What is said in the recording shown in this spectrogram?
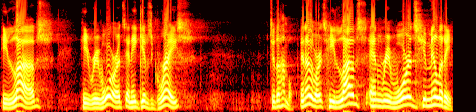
He loves, he rewards, and he gives grace to the humble. In other words, he loves and rewards humility.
